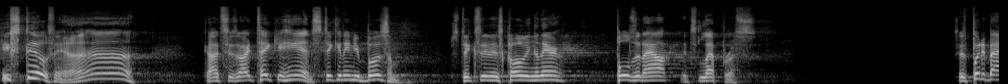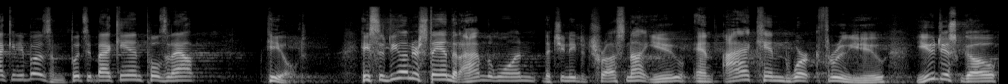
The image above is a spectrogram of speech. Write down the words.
He's still saying, ah. God says, All right, take your hand, stick it in your bosom. Sticks it in his clothing in there, pulls it out, it's leprous. Says, Put it back in your bosom. Puts it back in, pulls it out, healed. He said, Do you understand that I'm the one that you need to trust, not you? And I can work through you. You just go.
